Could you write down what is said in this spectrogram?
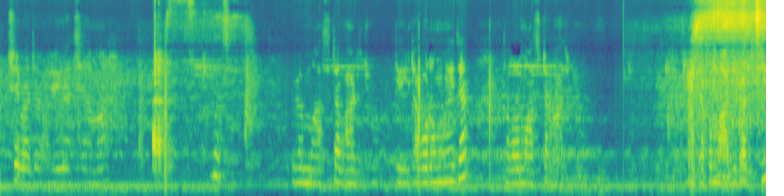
উচ্ছে ভাজা হয়ে গেছে আমার। ঠিক আছে, এবার মাছটা ভাজবো। তেলটা গরম হয়ে যাক, তারপর মাছটা ভাজবো। দেখো মাছ ভাজছি।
